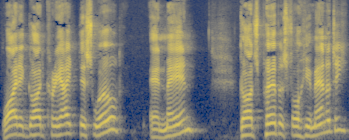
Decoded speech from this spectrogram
why did God create this world and man? God's purpose for humanity.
